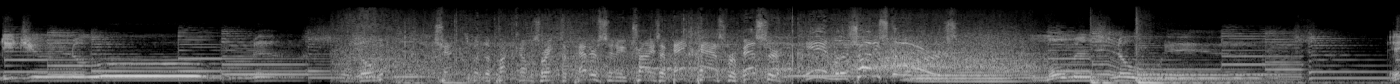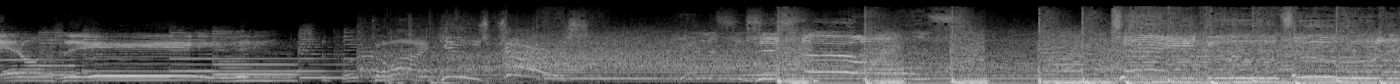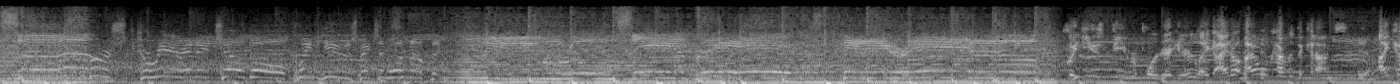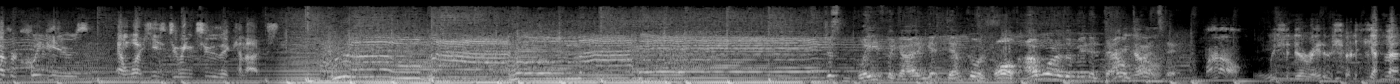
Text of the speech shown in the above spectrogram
Did you notice? Checked, but the puck comes right to Pettersson, who tries a bank pass for Boeser. In with a shot, he scores! A moment's notice. At arm's here. Like I don't, I won't cover the Canucks. I cover Quinn Hughes and what he's doing to the Canucks. Just wave the guy and get Demko involved. I wanted them in in Valentine's Day. Wow, we should do a radio show together.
